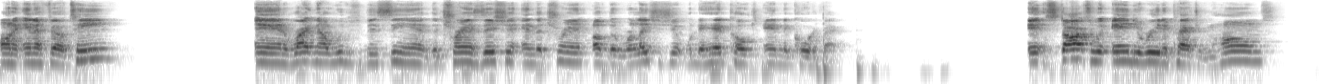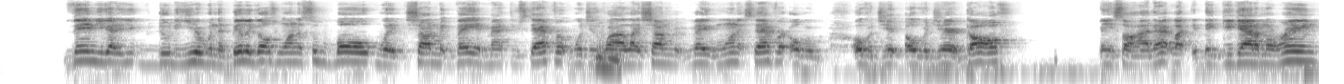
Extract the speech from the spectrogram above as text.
on an NFL team. And right now, we've been seeing the transition and the trend of the relationship with the head coach and the quarterback. It starts with Andy Reid and Patrick Mahomes. Then you got to do the year when the Billy Goats won the Super Bowl with Sean McVay and Matthew Stafford, which is mm-hmm. why I like Sean McVay won at Stafford over over over Jared Goff. And you saw how that like they you got him a ring.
